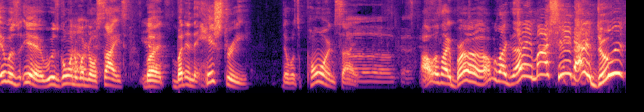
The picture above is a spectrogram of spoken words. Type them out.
it was yeah, we was going to Oh, one of oh, those sites, Yeah. but but in the history, there was a porn site. Oh, okay. okay. I was like, bruh, I was like, that ain't my shit. I didn't do it.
